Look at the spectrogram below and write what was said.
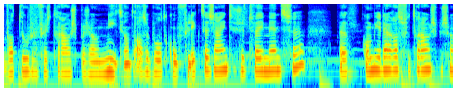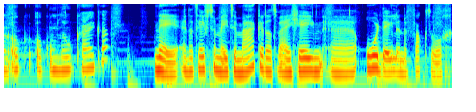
wat doet een vertrouwenspersoon niet? Want als er bijvoorbeeld conflicten zijn tussen twee mensen, uh, kom je daar als vertrouwenspersoon ook, ook om de hoek kijken? Nee, en dat heeft ermee te maken dat wij geen uh, oordelende factor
